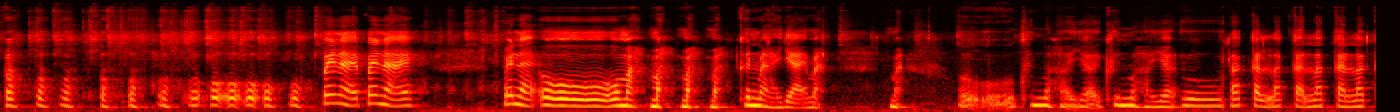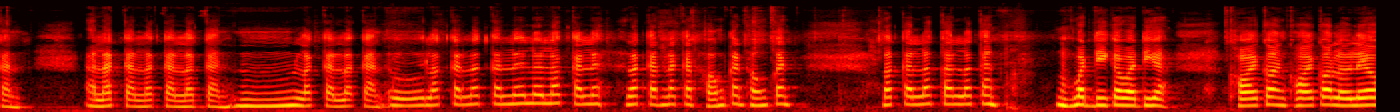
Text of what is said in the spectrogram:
โอ้โอ้โอ้โอ้โอ้โอ้โอ้โอ้ไปไหนไปไหน ไปไหน โอ้โอ้โอ้มามามามาขึ้นมาใหายายมา มาโอ้โอ้ขึ้นมาหายายขึ้นมาหายายโอ้รักกันรักกันรักกันรักกันอะรักกันรักกันรักกันอืมรักกันรักกันเออรักกันรักกันเลยเลยรักกันเลยรักกันรักกันหอมกันหอมกันรักกันรักกันรักกันวัดดีกันวัดดีกันคอยก่อนคอยก่อนเร็ว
